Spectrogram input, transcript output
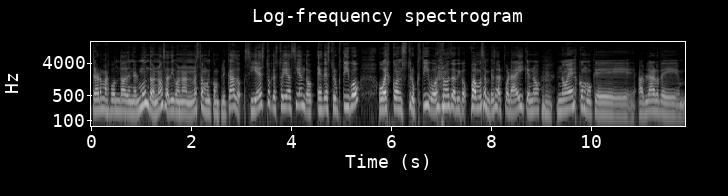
traer más bondad en el mundo, ¿no? O sea, digo, no, no está muy complicado. Si esto que estoy haciendo es destructivo o es constructivo, ¿no? O sea, digo, vamos a empezar por ahí, que no, mm. no es como que hablar de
